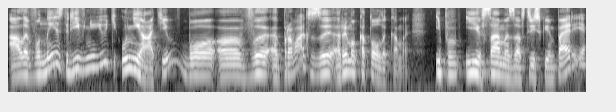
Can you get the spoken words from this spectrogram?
Але вони зрівнюють уніатів, бо е, в правах з римокатоликами. І, по- і саме з Австрійської імперії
